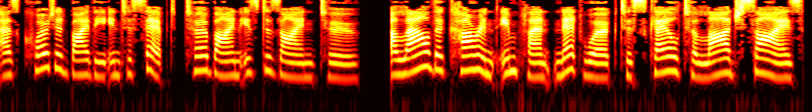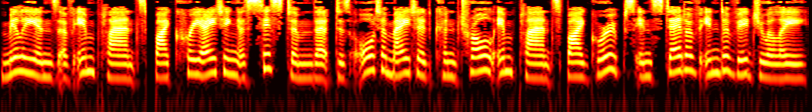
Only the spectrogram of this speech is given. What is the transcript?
As quoted by The Intercept, Turbine is designed to allow the current implant network to scale to large size millions of implants by creating a system that does automated control implants by groups instead of individually.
